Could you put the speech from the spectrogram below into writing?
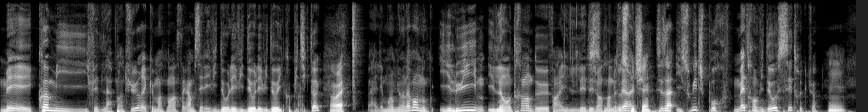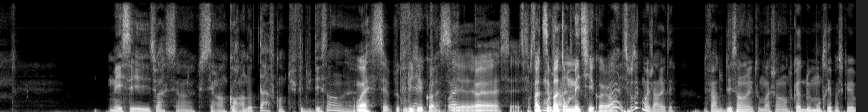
Mais comme il fait de la peinture et que maintenant Instagram c'est les vidéos, les vidéos, les vidéos, il copie TikTok, Ouais, bah, il est moins mis en avant. Donc il, lui, il est en train de, enfin il est déjà en train de, le faire. switcher. C'est ça, il switch pour mettre en vidéo ses trucs, tu vois. Hmm. Mais c'est, tu vois, c'est, encore un autre taf quand tu fais du dessin. euh, Ouais, c'est plus compliqué quoi. C'est ouais. ouais, pour pas, que ton arrêté. métier quoi. Ouais, c'est pour ça que moi j'ai arrêté de faire du dessin et tout machin, en tout cas de le montrer parce que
